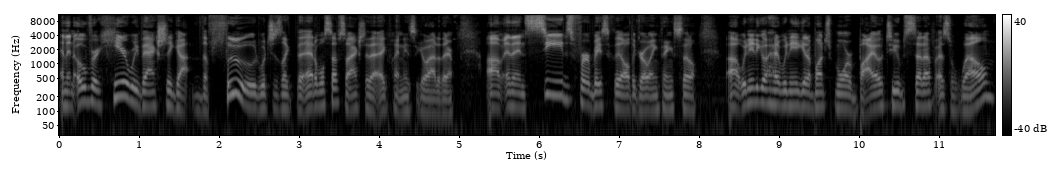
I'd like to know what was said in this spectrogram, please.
And then over here, we've actually got the food, which is like the edible stuff. So actually that eggplant needs to go out of there. Um, and then seeds for basically all the growing things. So uh, we need to go ahead. We need to get a bunch more biotubes set up as well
